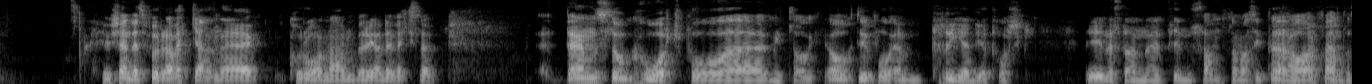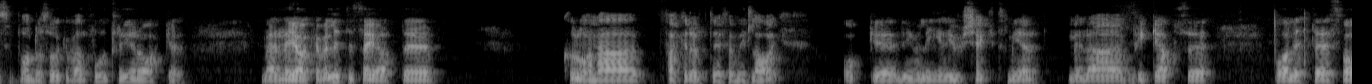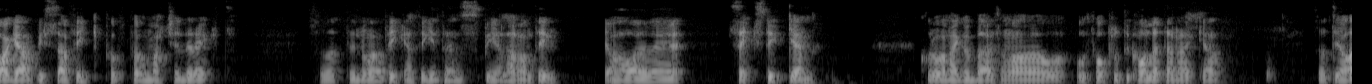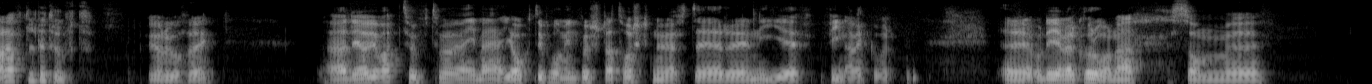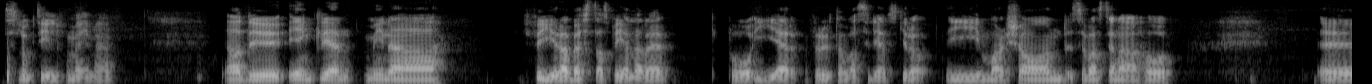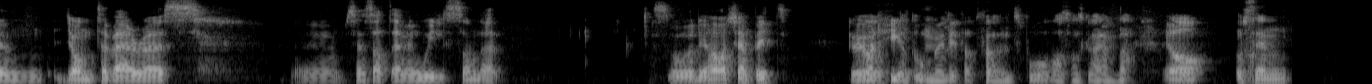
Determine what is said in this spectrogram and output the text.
hur kändes förra veckan när coronan började växla upp? Den slog hårt på eh, mitt lag. Jag åkte ju på en tredje torsk. Det är nästan eh, pinsamt när man sitter här och har en fantasypodd och så åker man på tre raka. Men jag kan väl lite säga att eh, Corona fuckade upp det för mitt lag. Och eh, det är väl ingen ursäkt mer. Mina pickups eh, var lite svaga. Vissa fick postpone matcher direkt. Så att eh, några pickups fick inte ens spela någonting. Jag har eh, sex stycken coronagubbar som har åkt på protokollet den här veckan. Så att jag har haft lite tufft. Hur har det gått för dig? Ja, det har ju varit tufft med mig med. Jag åkte på min första torsk nu efter eh, nio fina veckor. Eh, och det är väl Corona som eh, slog till för mig med. Jag hade ju egentligen mina fyra bästa spelare på IR, förutom Vasilevski då, i Marchand, Sebastian Aho, ehm, John Tavares, sen satt även Wilson där. Så det har varit kämpigt. Det har ju varit helt omöjligt att förutspå vad som ska hända. Ja, och sen...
